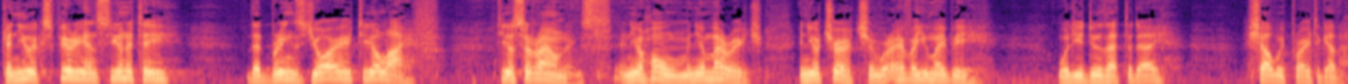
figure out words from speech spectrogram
can you experience unity that brings joy to your life, to your surroundings, in your home, in your marriage, in your church, and wherever you may be. Will you do that today? Shall we pray together?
